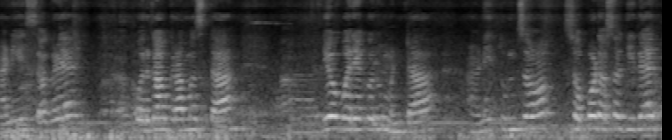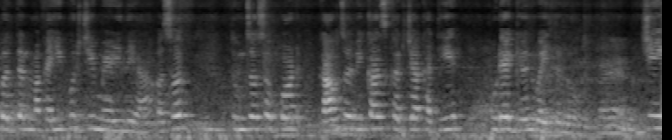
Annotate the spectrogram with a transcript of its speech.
आणि सगळे कोरगाव कोरगांव देव बरें करूं म्हणटा आणि तुमचो सपोर्ट असो दिल्या बद्दल म्हाका ही खुर्ची मेळिल्ली हा असोच तुमचो सपोर्ट गांवचो विकास करच्या खातीर फुडें घेवन वयतलो जी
